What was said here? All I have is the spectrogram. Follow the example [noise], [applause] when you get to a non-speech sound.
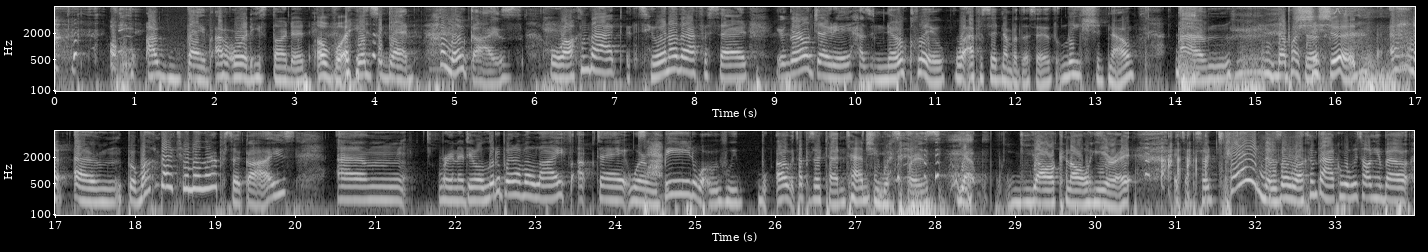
Oh, I, babe, I've already started. Oh boy. Once again, hello guys. Welcome back to another episode. Your girl Jody has no clue what episode number this is. Lee should know. Um, no pressure. She should. [laughs] um, but welcome back to another episode, guys. Um, we're gonna do a little bit of a life update. Where we've been, what we've we. Oh, it's episode ten. 10. She whispers. [laughs] yep, y'all can all hear it. It's episode [laughs] ten. So welcome back. We'll be talking about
